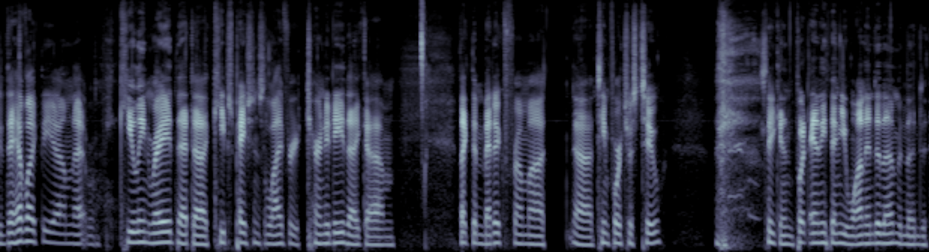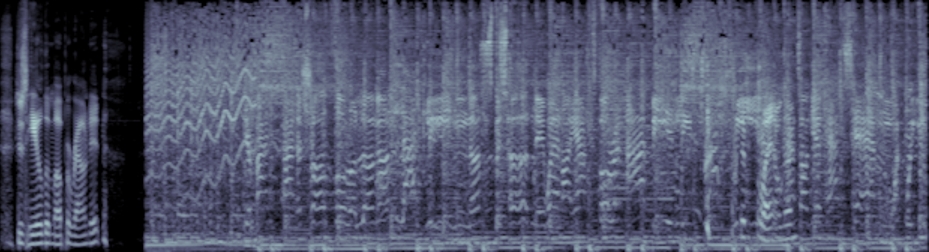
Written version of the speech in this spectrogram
Did they have like the um that healing ray that uh, keeps patients alive for eternity? Like um like the medic from uh, uh, Team Fortress 2. so you can put anything you want into them and then just heal them up around it. You might find a shrub for a lung misheard me when I asked for an IV at least free. No on your CAT scan. What were you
